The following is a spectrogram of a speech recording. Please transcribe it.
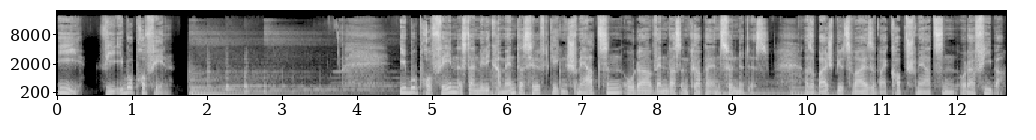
I wie Ibuprofen. Ibuprofen ist ein Medikament, das hilft gegen Schmerzen oder wenn was im Körper entzündet ist. Also beispielsweise bei Kopfschmerzen oder Fieber.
